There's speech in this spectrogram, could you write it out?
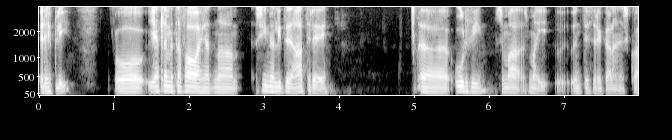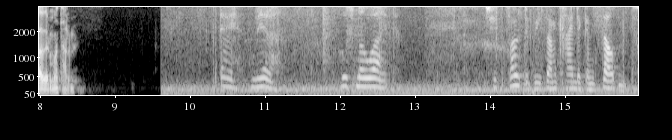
Ripley og ég ætla með þetta að fá að hérna sína lítið atriði uh, úr því sem að, sem að undistrykar aðeins hvað við erum að tala um Hey, mira. Who's Snow White? She's supposed to be some kind of consultant.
